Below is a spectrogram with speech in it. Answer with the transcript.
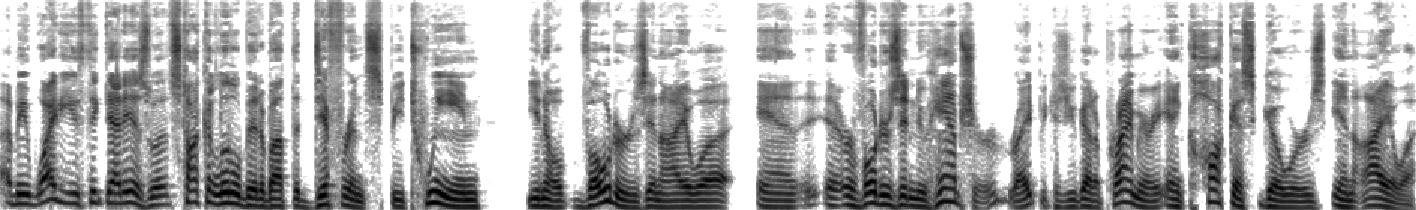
I mean, why do you think that is? Well, let's talk a little bit about the difference between you know voters in Iowa and or voters in New Hampshire, right? Because you've got a primary and caucus goers in Iowa.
